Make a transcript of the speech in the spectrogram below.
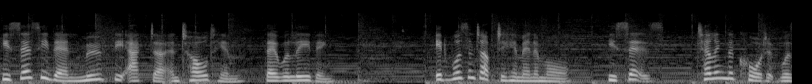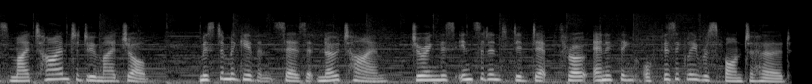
He says he then moved the actor and told him they were leaving. It wasn't up to him anymore, he says, telling the court it was my time to do my job. Mr. McGivern says at no time during this incident did Depp throw anything or physically respond to Heard.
